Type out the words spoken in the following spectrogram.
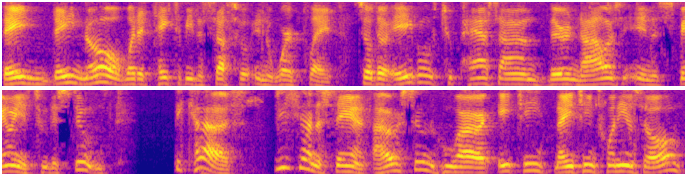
They, they know what it takes to be successful in the workplace. So they're able to pass on their knowledge and experience to the students because you understand, our students who are 18, 19, 20 years old,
